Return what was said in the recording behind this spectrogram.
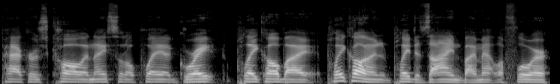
Packers call a nice little play, a great play call by play call and play design by Matt LaFleur,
